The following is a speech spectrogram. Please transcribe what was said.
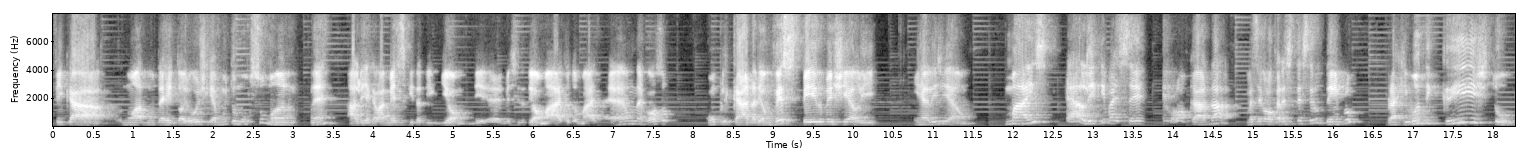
fica num, território hoje que é muito muçulmano, né? Ali aquela mesquita de, de, de, é, mesquita de Omar e tudo mais. É um negócio complicado ali, é um vespeiro mexer ali em religião. Mas é ali que vai ser colocada, vai ser colocado esse terceiro templo para que o anticristo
